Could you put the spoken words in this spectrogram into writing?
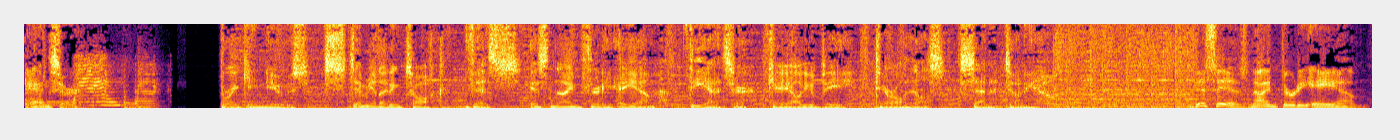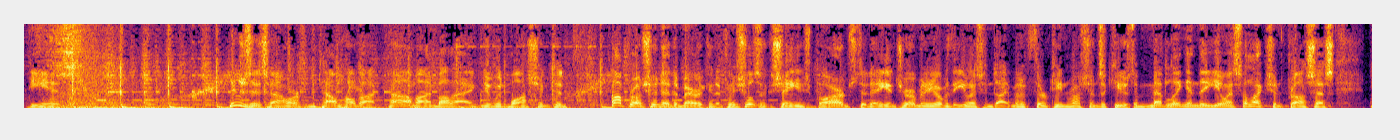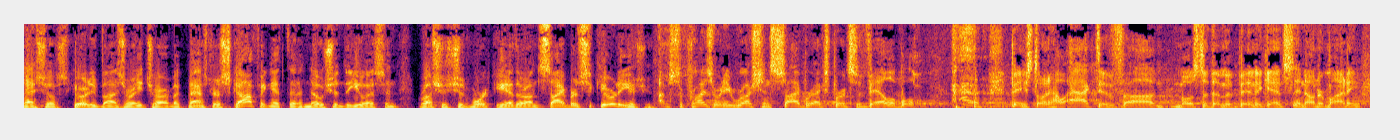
Answer. Breaking news, stimulating talk. This is 9:30 a.m. The Answer. KLUP, Terrell Hills, San Antonio. This is 9:30 a.m. The Answer. News this hour from townhall.com. I'm Bob Agnew in Washington. Top Russian and American officials exchanged barbs today in Germany over the U.S. indictment of 13 Russians accused of meddling in the U.S. election process. National Security Advisor H.R. McMaster scoffing at the notion the U.S. and Russia should work together on cybersecurity issues. I'm surprised there are any Russian cyber experts available based on how active uh, most of them have been against and undermining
